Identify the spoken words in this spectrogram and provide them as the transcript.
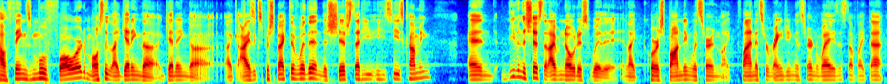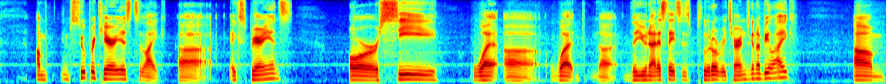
how things move forward. Mostly like getting the getting uh like Isaac's perspective with it and the shifts that he he sees coming. and even the shifts that I've noticed with it, and like corresponding with certain like planets arranging in certain ways and stuff like that. I'm I'm super curious to like uh experience or see what uh what uh, the United States' Pluto return is gonna be like. Um,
